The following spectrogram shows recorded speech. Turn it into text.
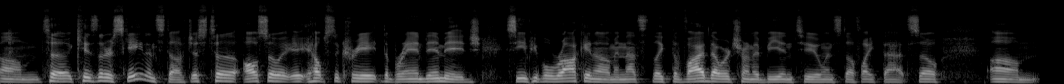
um, to kids that are skating and stuff, just to also it helps to create the brand image, seeing people rocking them, and that's like the vibe that we're trying to be into and stuff like that. So, um,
